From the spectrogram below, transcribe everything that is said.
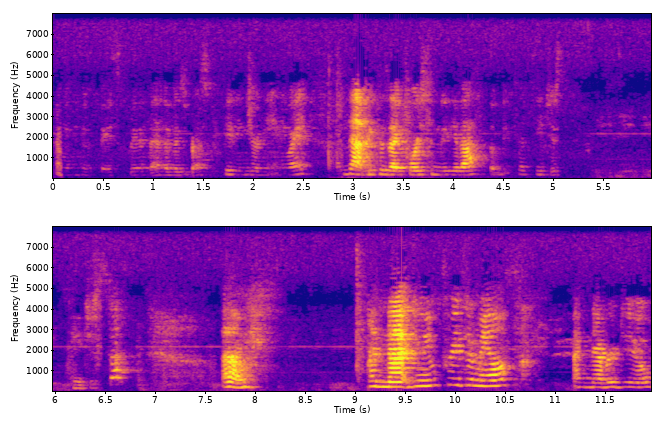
I mean, he was basically at the end of his breastfeeding journey anyway. Not because I forced him to get off, but because he just he just stopped. Um, I'm not doing freezer meals. I never do.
